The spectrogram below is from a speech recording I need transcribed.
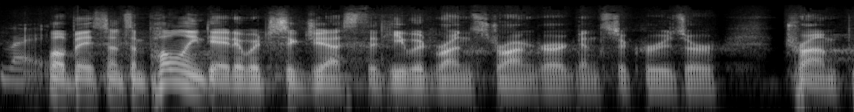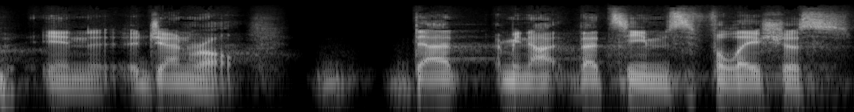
right. Well, based on some polling data, which suggests that he would run stronger against a cruiser Trump in general. That I mean, I, that seems fallacious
